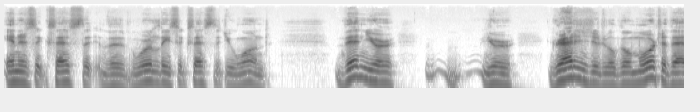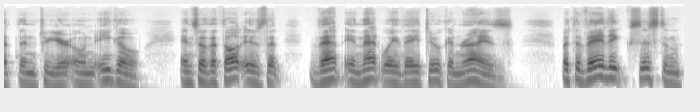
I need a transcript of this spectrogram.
inner success, that, the worldly success that you want, then your, your gratitude will go more to that than to your own ego. And so the thought is that, that in that way they too can rise. But the Vedic system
